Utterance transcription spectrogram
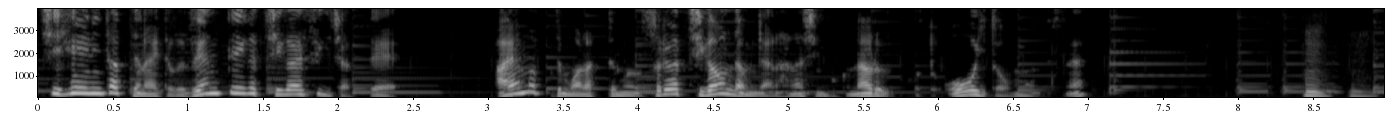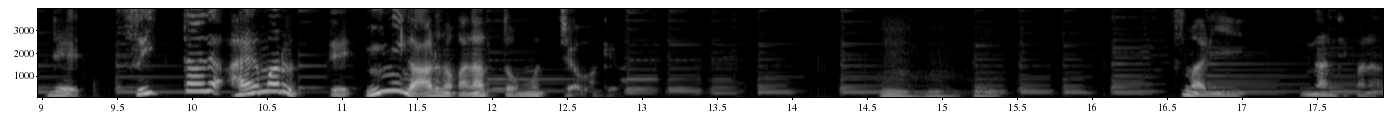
地平に立ってないとか前提が違いすぎちゃって、謝ってもらってもそれは違うんだみたいな話に僕なること多いと思うんですね。うんうん。で、ツイッターで謝るって意味があるのかなって思っちゃうわけよ。うんうんうん。つまり、なんていうかな。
